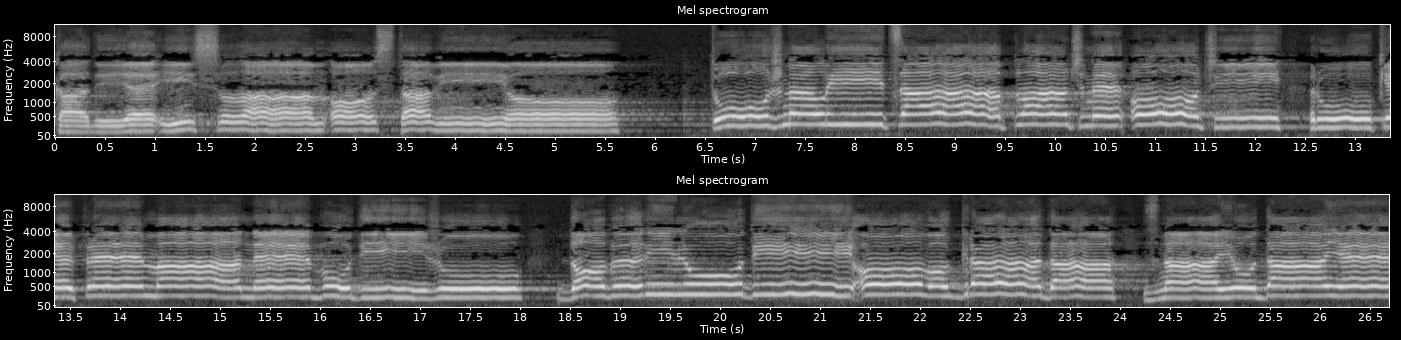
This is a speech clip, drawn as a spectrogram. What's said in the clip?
kad je islam ostavio tužna lica, plačne oči, ruke prema nebu dižu. Dobri ljudi ovog grada znaju da je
